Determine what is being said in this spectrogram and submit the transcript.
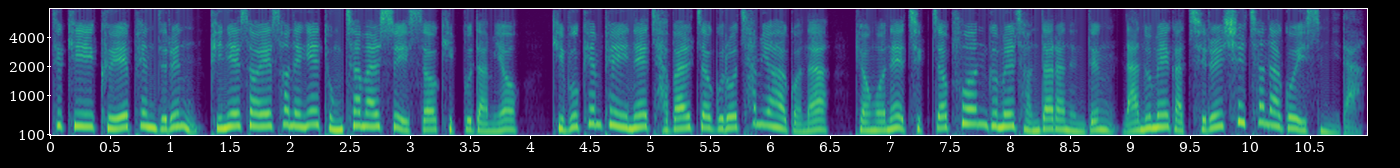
특히 그의 팬들은 빈에서의 선행에 동참할 수 있어 기쁘다며 기부 캠페인에 자발적으로 참여하거나 병원에 직접 후원금을 전달하는 등 나눔의 가치를 실천하고 있습니다.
